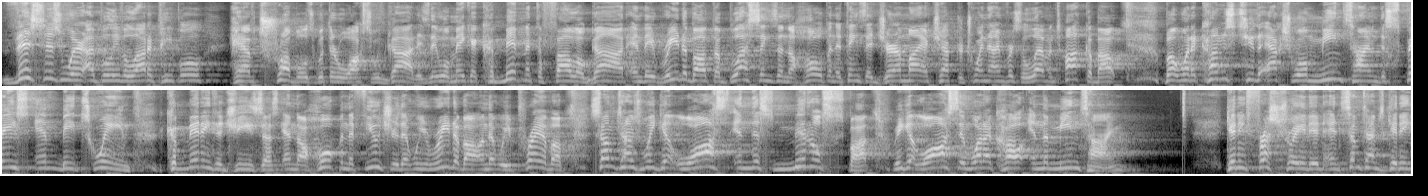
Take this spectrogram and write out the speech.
This is where I believe a lot of people have troubles with their walks with God is they will make a commitment to follow God and they read about the blessings and the hope and the things that Jeremiah chapter 29 verse 11 talk about. But when it comes to the actual meantime the space in between committing to Jesus and the hope in the future that we read about and that we pray about sometimes we get lost in this middle spot. We get lost in what I call in the meantime getting frustrated and sometimes getting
